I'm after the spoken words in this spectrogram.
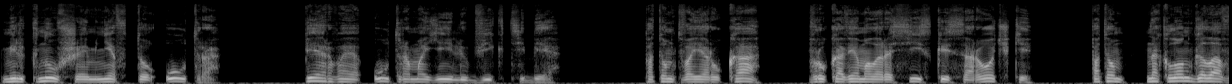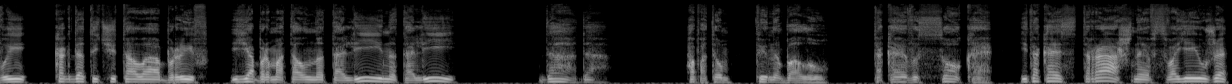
мелькнувшая мне в то утро, первое утро моей любви к тебе. Потом твоя рука в рукаве малороссийской сорочки, потом наклон головы, когда ты читала обрыв, и я бормотал «Натали, Натали». Да, да. А потом ты на балу, такая высокая и такая страшная в своей уже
